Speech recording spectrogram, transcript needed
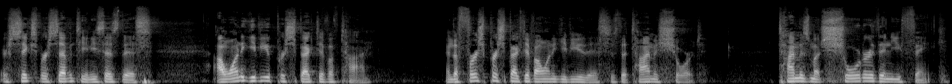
or 6 verse 17, he says this, I want to give you a perspective of time. And the first perspective I want to give you this is that time is short. Time is much shorter than you think.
